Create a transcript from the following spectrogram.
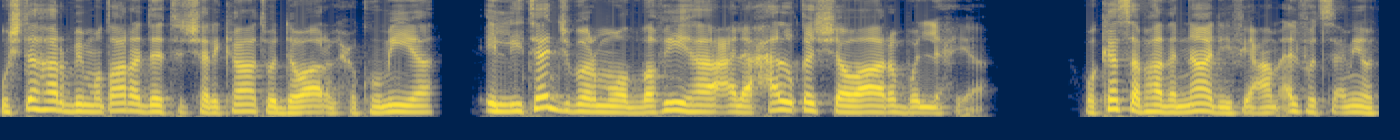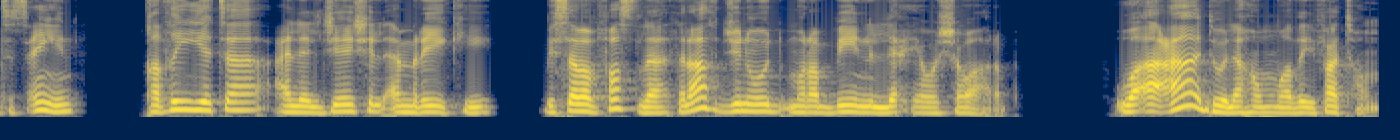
واشتهر بمطاردة الشركات والدوائر الحكومية اللي تجبر موظفيها على حلق الشوارب واللحية وكسب هذا النادي في عام 1990 قضيته على الجيش الأمريكي بسبب فصله ثلاث جنود مربين اللحية والشوارب وأعادوا لهم وظيفتهم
